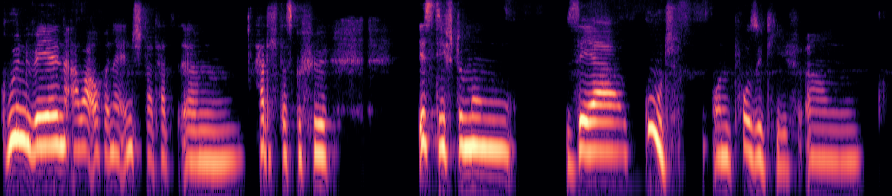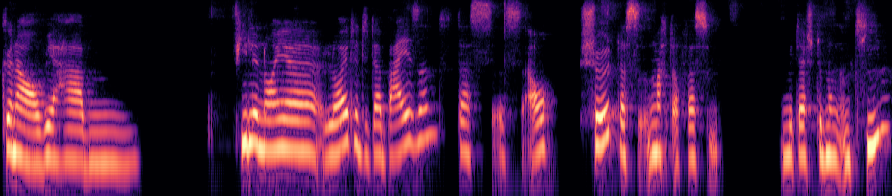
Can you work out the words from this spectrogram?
grün wählen, aber auch in der Innenstadt hat, ähm, hatte ich das Gefühl, ist die Stimmung sehr gut und positiv. Ähm, genau, wir haben viele neue Leute, die dabei sind. Das ist auch schön. Das macht auch was mit der Stimmung im Team.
